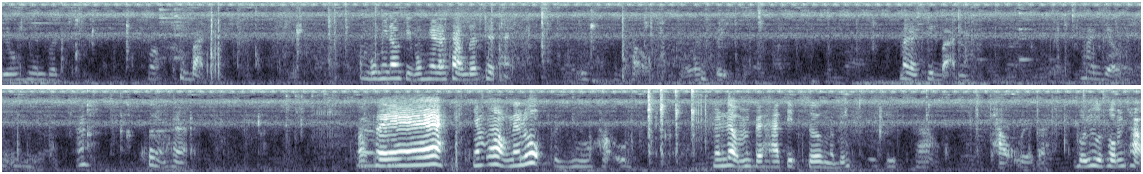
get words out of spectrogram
โยงเฮียนเบิดสิบบาทบุมีน้องกินบุมีน้องสั่งเดือดเสร็จให้เขาแล้วติไม่ได้สิบบาทนะไม่เดี๋ยวคุ้มฮะกาแฟย้ำออกนะลูกเป็นหัวเขานั่นเดี๋ยวมันไปหาติดเซิงนะบุ๊ติดเช้าเถาเลยปะบ่อยู่ชมเถา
